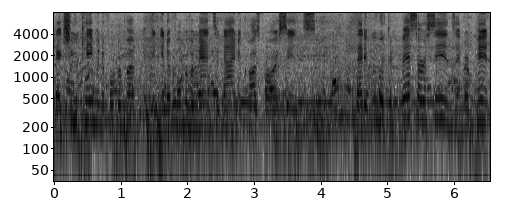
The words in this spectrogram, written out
that you came in the form of in, in the form of a man to die on the cross for our sins. That if we would confess our sins and repent,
